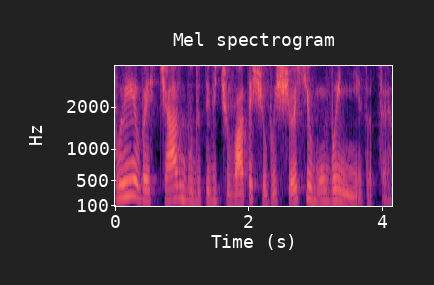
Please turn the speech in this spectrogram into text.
ви весь час будете відчувати, що ви щось йому винні за це.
